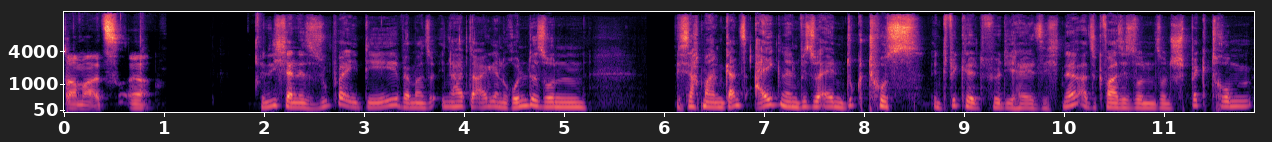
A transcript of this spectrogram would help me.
damals. Ja. Finde ich ja eine super Idee, wenn man so innerhalb der eigenen Runde so einen, ich sag mal, einen ganz eigenen visuellen Duktus entwickelt für die Hellsicht. Ne? Also quasi so ein, so ein Spektrum,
